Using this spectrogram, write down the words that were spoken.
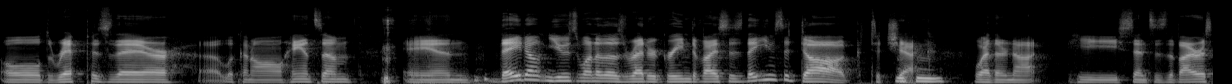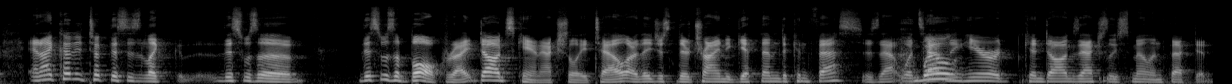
old Rip is there, uh, looking all handsome. and they don't use one of those red or green devices. They use a dog to check whether or not he senses the virus. And I could have took this as like this was a this was a bulk, right? Dogs can't actually tell. Are they just they're trying to get them to confess? Is that what's Well- happening here, or can dogs actually smell infected?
